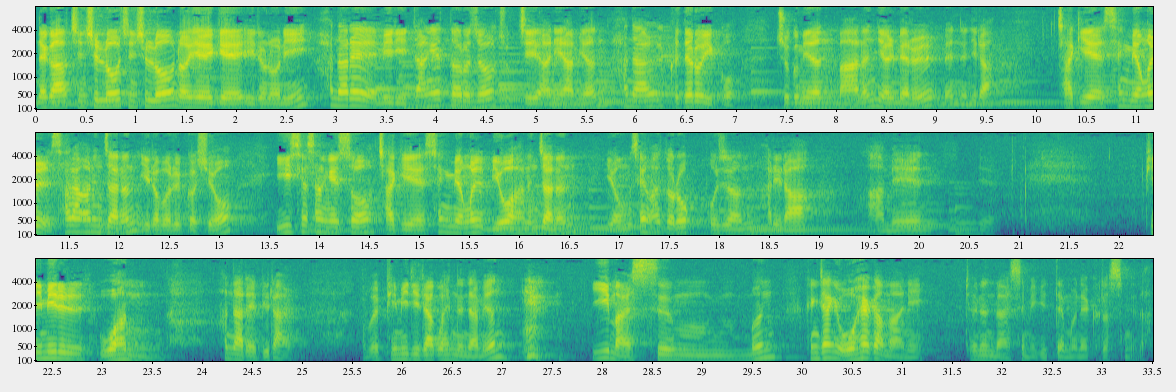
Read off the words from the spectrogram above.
내가 진실로 진실로 너희에게 이르노니 한 알의 밀이 땅에 떨어져 죽지 아니하면 한 알 그대로 있고 죽으면 많은 열매를 맺느니라. 자기의 생명을 사랑하는 자는 잃어버릴 것이요 이 세상에서 자기의 생명을 미워하는 자는 영생하도록 보전하리라. 아멘. 예. 비밀 원 하나의 비랄 왜 비밀이라고 했느냐면 이 말씀은 굉장히 오해가 많이 되는 말씀이기 때문에 그렇습니다.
